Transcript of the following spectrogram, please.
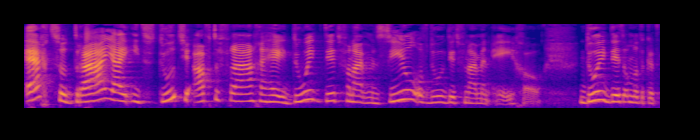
echt zodra jij iets doet, je af te vragen: hey, doe ik dit vanuit mijn ziel of doe ik dit vanuit mijn ego? Doe ik dit omdat ik het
